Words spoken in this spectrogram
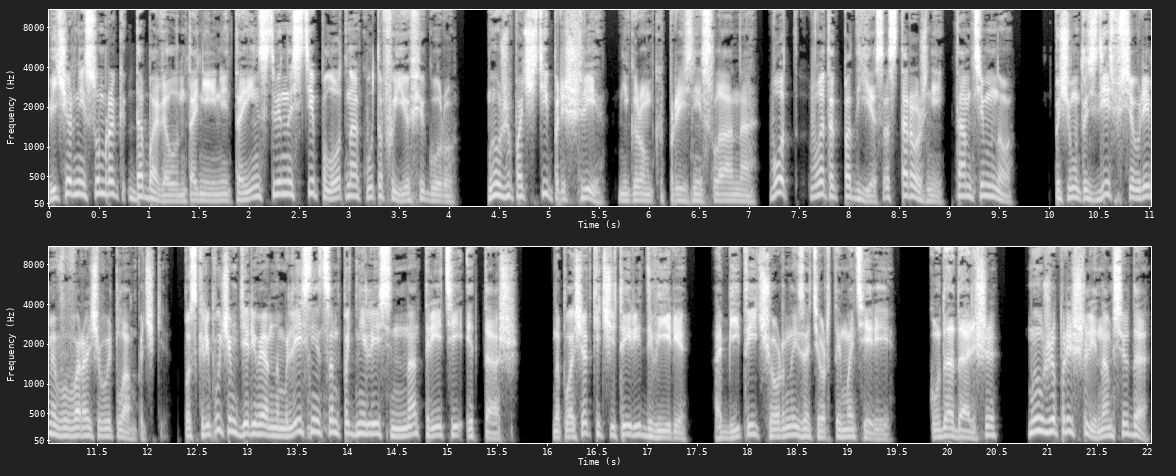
Вечерний сумрак добавил Антонине таинственности, плотно окутав ее фигуру. «Мы уже почти пришли», — негромко произнесла она. «Вот в этот подъезд, осторожней, там темно. Почему-то здесь все время выворачивают лампочки. По скрипучим деревянным лестницам поднялись на третий этаж. На площадке четыре двери, обитые черной затертой материей. «Куда дальше?» «Мы уже пришли, нам сюда»,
